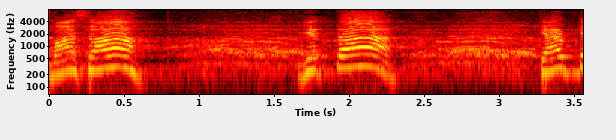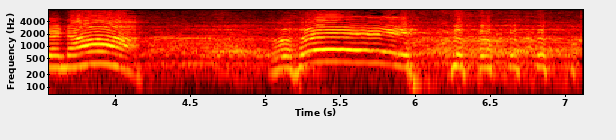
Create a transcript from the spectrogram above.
मासा यक्ता कैप्टन आ ओहे!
